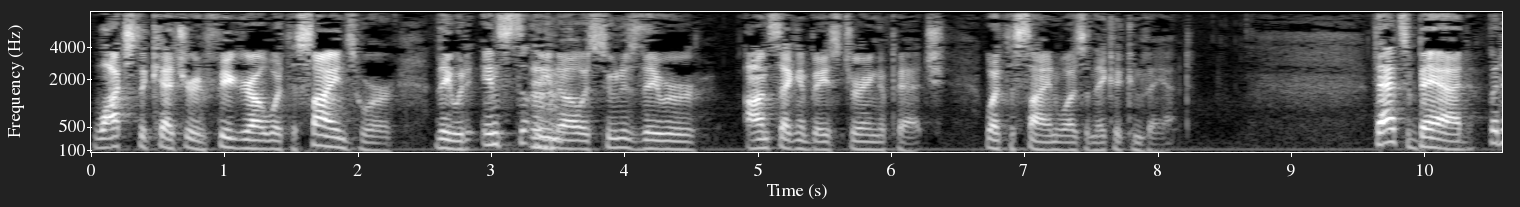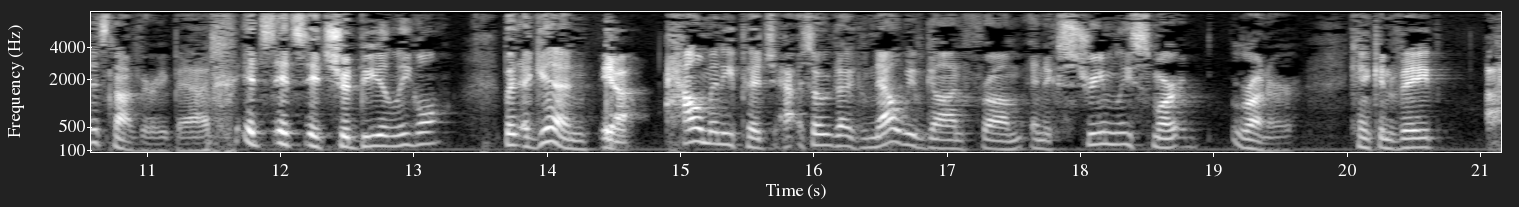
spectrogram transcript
watch the catcher and figure out what the signs were, they would instantly mm-hmm. know as soon as they were on second base during a pitch what the sign was and they could convey it. That's bad, but it's not very bad. It's it's it should be illegal, but again, yeah. How many pitch? So now we've gone from an extremely smart runner can convey a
